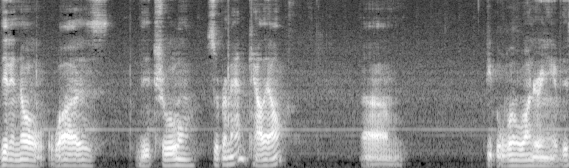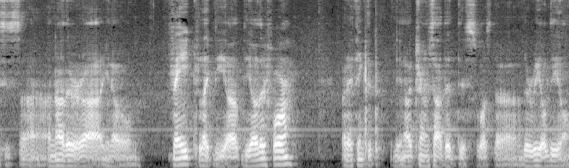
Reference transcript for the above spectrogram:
didn't know was the true Superman Kal-El um, people were wondering if this is uh, another uh, you know fake like the uh, the other four, but I think that you know it turns out that this was the the real deal.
